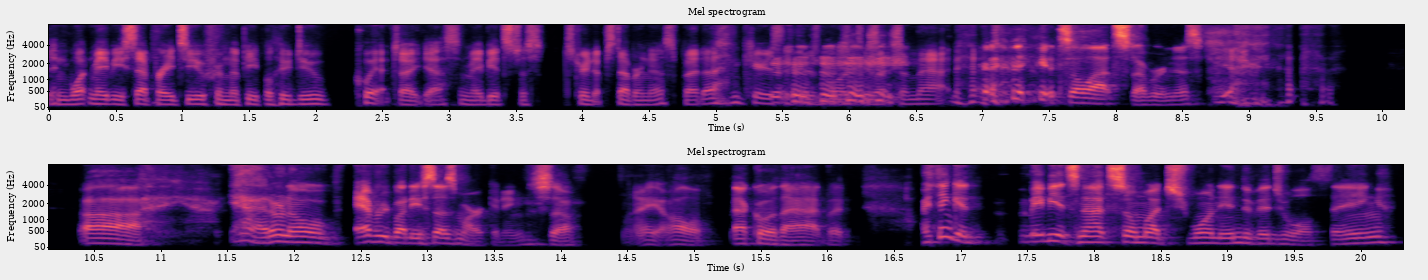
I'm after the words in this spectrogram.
and what maybe separates you from the people who do quit i guess? And maybe it's just straight up stubbornness but uh, i'm curious if there's more to it than that. I think it's a lot stubbornness. Yeah. Uh yeah i don't know. Everybody says marketing so I, i'll echo that but I think it maybe it's not so much one individual thing.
